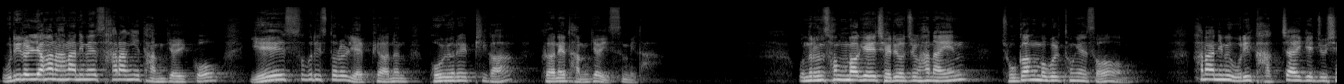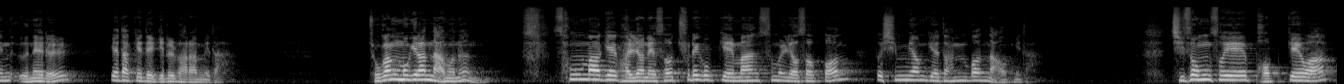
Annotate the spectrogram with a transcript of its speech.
우리를 향한 하나님의 사랑이 담겨 있고 예수 그리스도를 예표하는 보혈의 피가 그 안에 담겨 있습니다. 오늘은 성막의 재료 중 하나인 조각목을 통해서 하나님이 우리 각자에게 주신 은혜를 깨닫게 되기를 바랍니다. 조각목이란 나무는 성막에 관련해서 출애굽기에만 26번 또 신명기에도 한 번 나옵니다. 지성소의 법계와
